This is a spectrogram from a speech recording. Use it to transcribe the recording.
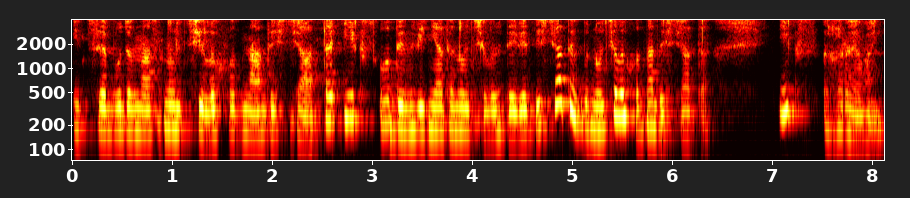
і це буде в нас 0,1х, 1 відняти 0,9 буде 0,1х гривень.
